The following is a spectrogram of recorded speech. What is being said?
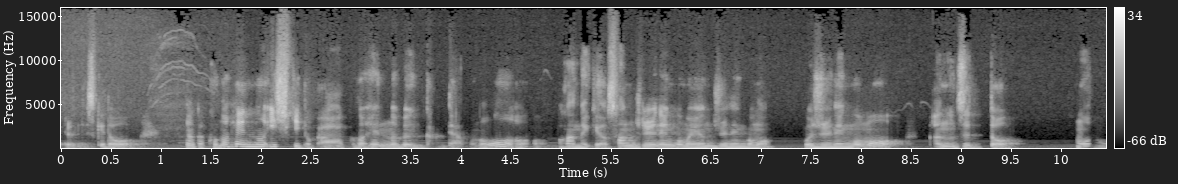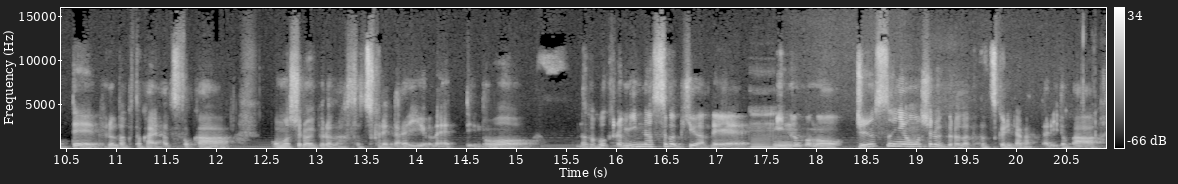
てるんですけどなんかこの辺の意識とかこの辺の文化みたいなものをわかんないけど30年後も40年後も50年後もあのずっと持ってプロダクト開発とか面白いプロダクト作れたらいいよねっていうのをなんか僕らみんなすごいピュアで、うん。みんなこの純粋に面白いプロダクト作りたかったりとか、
